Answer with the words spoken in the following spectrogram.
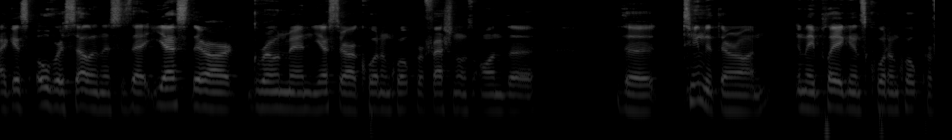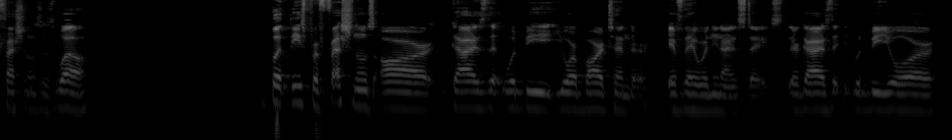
I guess, oversell in this is that yes, there are grown men, yes, there are quote unquote professionals on the the team that they're on, and they play against quote unquote professionals as well. But these professionals are guys that would be your bartender if they were in the United States. They're guys that would be your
